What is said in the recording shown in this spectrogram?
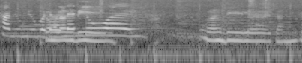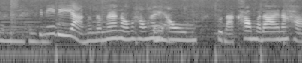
ทานมิวมิวมาเดินเล่นด้วยกำลังดีเลยตอนนี้กำลังดีที่นี่ดีอย่างหนึ่งนะแม่เนาะเขาให้เอาสุนัขเข้ามาได้นะคะ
